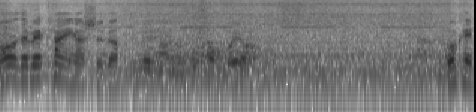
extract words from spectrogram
往我这边看一下，师哥。OK。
